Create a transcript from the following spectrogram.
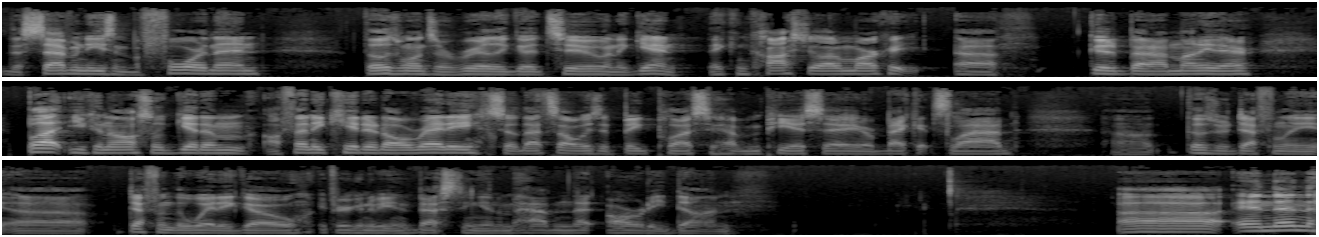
the 70s and before then, those ones are really good too. And again, they can cost you a lot of market uh, good amount of money there, but you can also get them authenticated already. So that's always a big plus to have them PSA or Beckett slab. Uh, those are definitely uh, definitely the way to go if you're going to be investing in them, having that already done. Uh, and then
